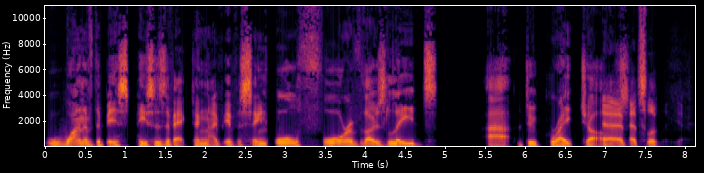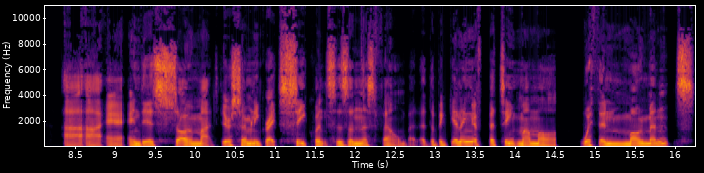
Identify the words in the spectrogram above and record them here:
one of the best pieces of acting I've ever seen. All four of those leads uh, do great jobs. Uh, absolutely. Yeah. Uh, uh, and, and there's so much, there are so many great sequences in this film. But at the beginning of Petite Maman, within moments,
